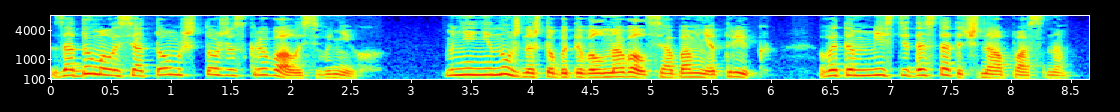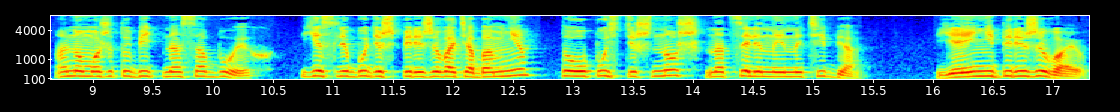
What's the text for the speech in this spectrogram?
Задумалась о том, что же скрывалось в них. «Мне не нужно, чтобы ты волновался обо мне, Трик. В этом месте достаточно опасно. Оно может убить нас обоих. Если будешь переживать обо мне, то упустишь нож, нацеленный на тебя». «Я и не переживаю»,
